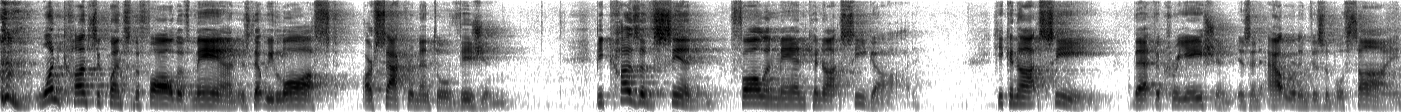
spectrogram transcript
one consequence of the fall of man is that we lost our sacramental vision. Because of sin, fallen man cannot see God. He cannot see that the creation is an outward and visible sign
